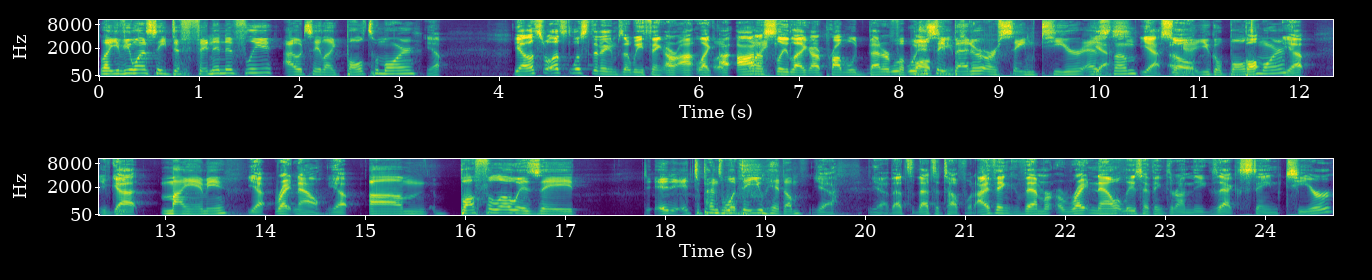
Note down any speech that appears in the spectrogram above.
Like if you want to say definitively, I would say like Baltimore. yep. Yeah, let's let's list the names that we think are on, like uh, honestly like are probably better football Would you say teams. better or same tier as Yes. them? Yeah. So okay, you go Bal- Baltimore. yep. You've got Miami. yep right now. Yep. Um, Buffalo is a. It, it depends what day you hit them. Yeah. Yeah. That's that's a tough one. I think them right now at least. I think they're on the exact same tier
